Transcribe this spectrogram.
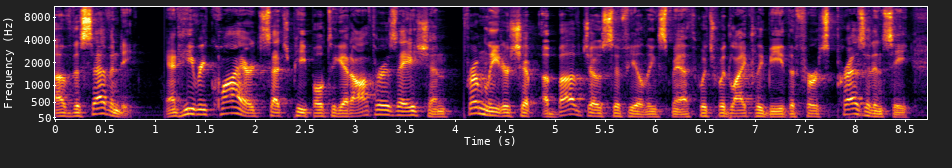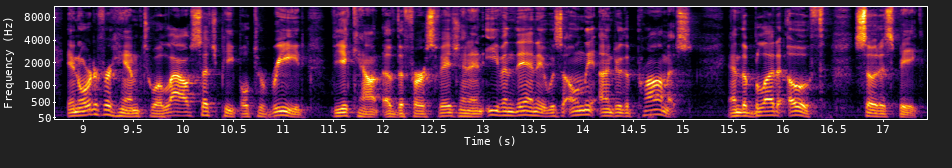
of the 70. And he required such people to get authorization from leadership above Joseph Fielding Smith, which would likely be the first presidency, in order for him to allow such people to read the account of the first vision. And even then, it was only under the promise and the blood oath, so to speak,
